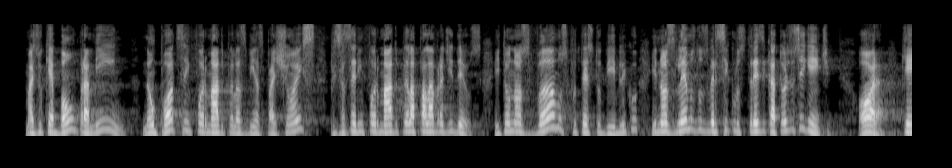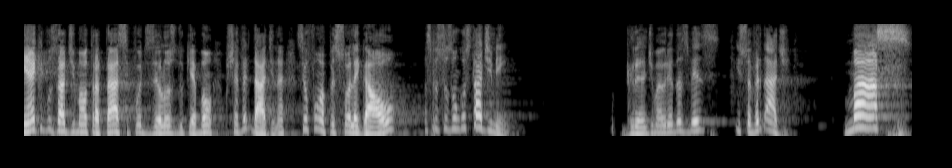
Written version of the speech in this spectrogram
Mas o que é bom para mim não pode ser informado pelas minhas paixões, precisa ser informado pela palavra de Deus. Então nós vamos para o texto bíblico e nós lemos nos versículos 13 e 14 o seguinte: Ora, quem é que vos há de maltratar se for zeloso do que é bom? Puxa, é verdade, né? Se eu for uma pessoa legal, as pessoas vão gostar de mim. Grande maioria das vezes, isso é verdade. Mas,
